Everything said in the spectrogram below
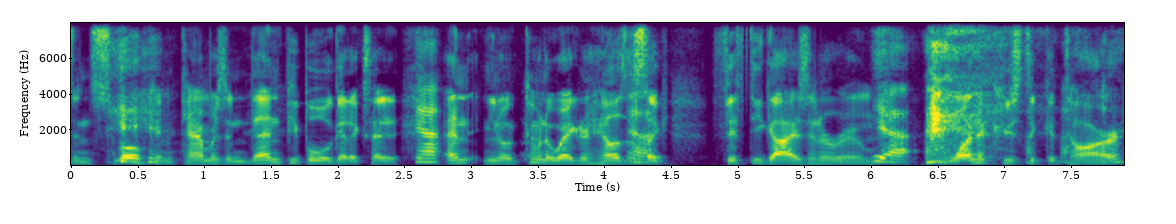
Yeah. and smoke and cameras, and then people will get excited. Yeah. And you know, coming to Wagner Hills, it's like 50 guys in a room. Yeah. One acoustic guitar,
